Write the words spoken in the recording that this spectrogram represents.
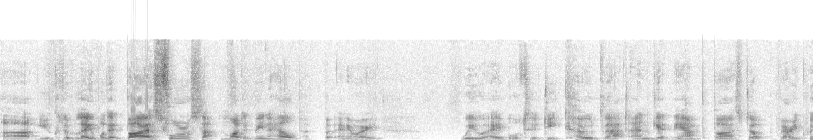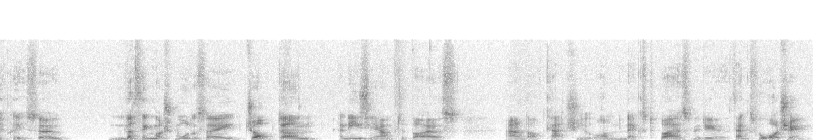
Uh, you could have labelled it bias for us, that might have been a help, but anyway, we were able to decode that and get the amp biased up very quickly, so nothing much more to say, job done, an easy amp to bias, and I'll catch you on the next bias video. Thanks for watching.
